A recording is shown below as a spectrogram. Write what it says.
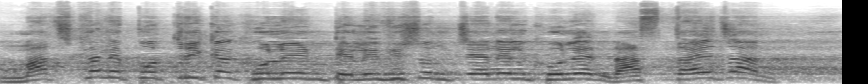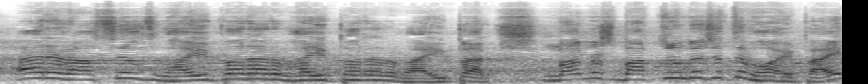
মাঝখানে পত্রিকা খুলেন, টেলিভিশন চ্যানেল খুলেন, রাস্তায় যান। আরে রাসেলস ভাইপার আর ভাইপার আর ভাইপার। মানুষ বাথরুমে যেতে ভয় পায়,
